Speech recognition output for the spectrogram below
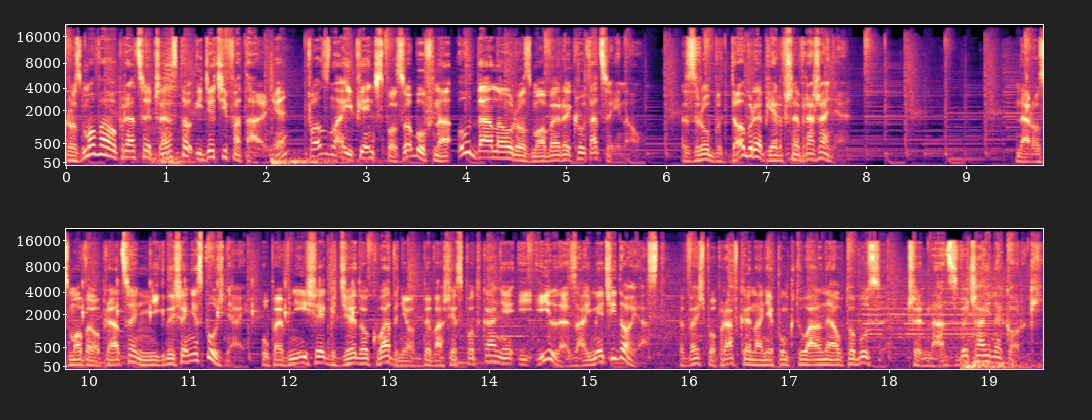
Rozmowa o pracę często idzie Ci fatalnie? Poznaj 5 sposobów na udaną rozmowę rekrutacyjną. Zrób dobre pierwsze wrażenie. Na rozmowę o pracę nigdy się nie spóźniaj. Upewnij się, gdzie dokładnie odbywa się spotkanie i ile zajmie Ci dojazd. Weź poprawkę na niepunktualne autobusy czy nadzwyczajne korki.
